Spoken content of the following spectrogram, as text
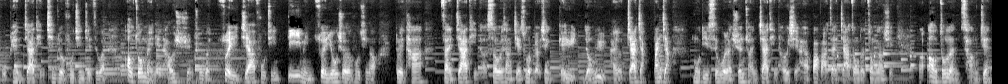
普遍家庭庆祝父亲节之外，澳洲每年还会选出一个最佳父亲，第一名最优秀的父亲哦，对他在家庭和社会上杰出的表现给予荣誉，还有嘉奖颁奖，目的是为了宣传家庭和谐，还有爸爸在家中的重要性。澳洲人常见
